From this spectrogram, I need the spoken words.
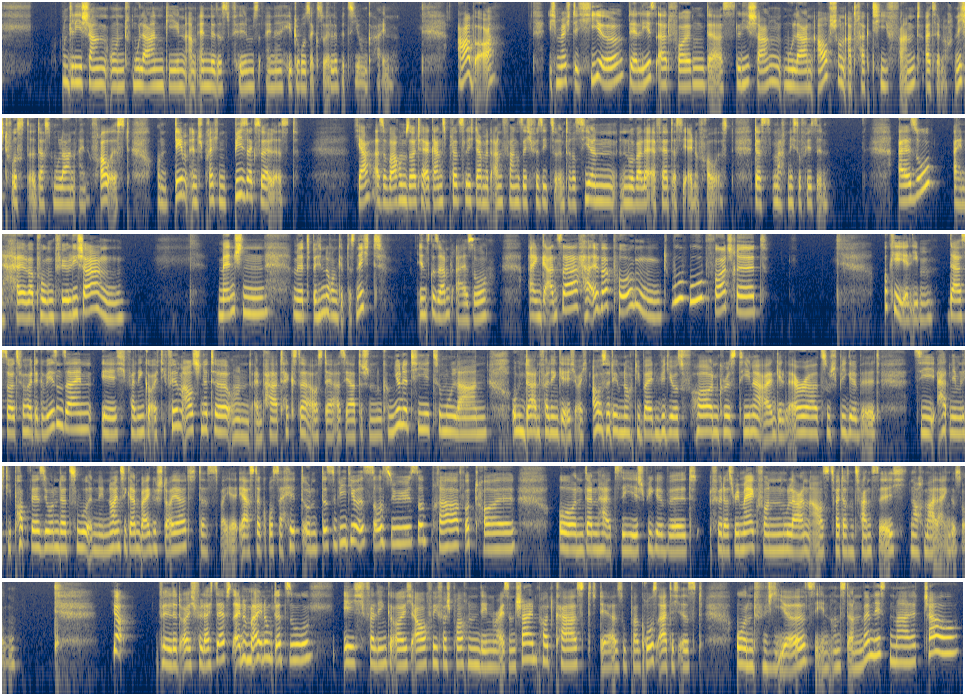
Und Li Shang und Mulan gehen am Ende des Films eine heterosexuelle Beziehung ein. Aber ich möchte hier der Lesart folgen, dass Li Shang Mulan auch schon attraktiv fand, als er noch nicht wusste, dass Mulan eine Frau ist und dementsprechend bisexuell ist. Ja, also warum sollte er ganz plötzlich damit anfangen, sich für sie zu interessieren, nur weil er erfährt, dass sie eine Frau ist? Das macht nicht so viel Sinn. Also ein halber Punkt für Li Shang. Menschen mit Behinderung gibt es nicht. Insgesamt also ein ganzer halber Punkt. Wup, wup, Fortschritt. Okay, ihr Lieben, das soll es für heute gewesen sein. Ich verlinke euch die Filmausschnitte und ein paar Texte aus der asiatischen Community zu Mulan. Und dann verlinke ich euch außerdem noch die beiden Videos von Christina Aguilera zu Spiegelbild. Sie hat nämlich die Pop-Version dazu in den 90ern beigesteuert. Das war ihr erster großer Hit und das Video ist so süß und brav und toll. Und dann hat sie Spiegelbild für das Remake von Mulan aus 2020 nochmal eingesungen. Ja, bildet euch vielleicht selbst eine Meinung dazu. Ich verlinke euch auch, wie versprochen, den Rise and Shine Podcast, der super großartig ist. Und wir sehen uns dann beim nächsten Mal. Ciao!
